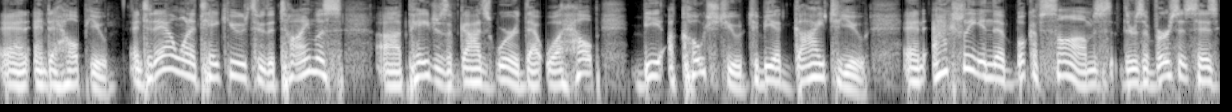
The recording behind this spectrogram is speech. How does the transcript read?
and, and to help you? And today I want to take you to the timeless uh, pages of God's Word that will help be a coach to you, to be a guide to you. And actually, in the book of Psalms, there's a verse that says,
